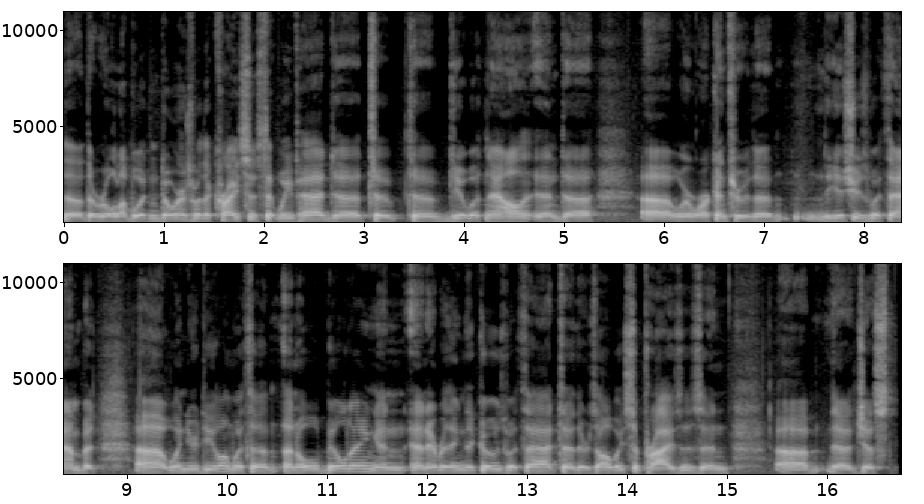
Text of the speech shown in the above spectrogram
the, the roll up wooden doors were the crisis that we've had uh, to to deal with now, and uh, uh we're working through the the issues with them. But uh, when you're dealing with a, an old building and, and everything that goes with that, uh, there's always surprises, and just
